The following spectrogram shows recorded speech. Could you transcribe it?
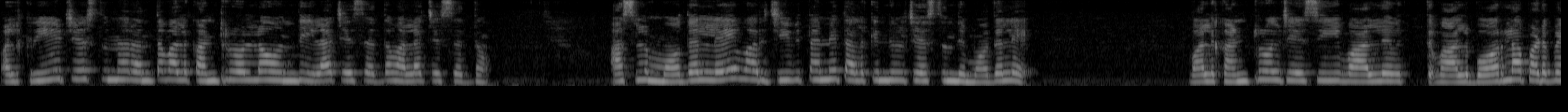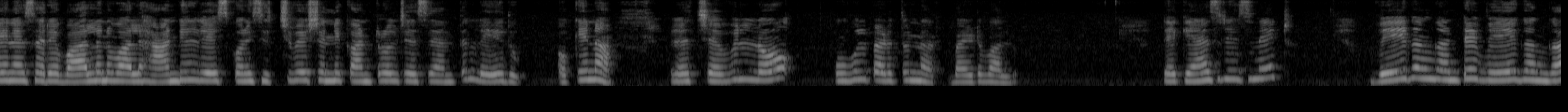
వాళ్ళు క్రియేట్ చేస్తున్నారు అంతా వాళ్ళ కంట్రోల్‌లో ఉంది. ఇలా చేసేద్దాం, అలా చేసేద్దాం. అసలు మొదలే వారి జీవితాన్నే తలకిందులు చేస్తుంది మొదలే. వాళ్ళు కంట్రోల్ చేసి వాళ్ళు వాళ్ళు బోర్లా పడిపోయినా సరే వాళ్ళని వాళ్ళు హ్యాండిల్ చేసుకొని సిచ్యువేషన్ని కంట్రోల్ చేసేంత లేదు. ఓకేనా? ఇలా చెవుల్లో పువ్వులు పెడుతున్నారు బయట వాళ్ళు. టేక్ యాజ్ రీజనేట్ వేగంగా అంటే వేగంగా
